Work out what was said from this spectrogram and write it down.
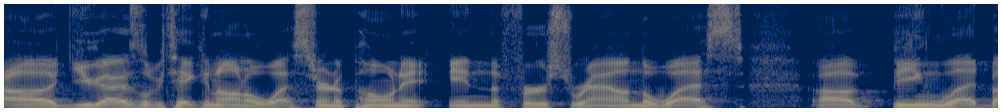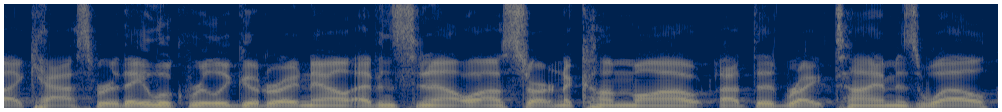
uh, you guys will be taking on a Western opponent in the first round. The West uh, being led by Casper. They look really good right now. Evanston Outlaws starting to come out at the right time as well.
